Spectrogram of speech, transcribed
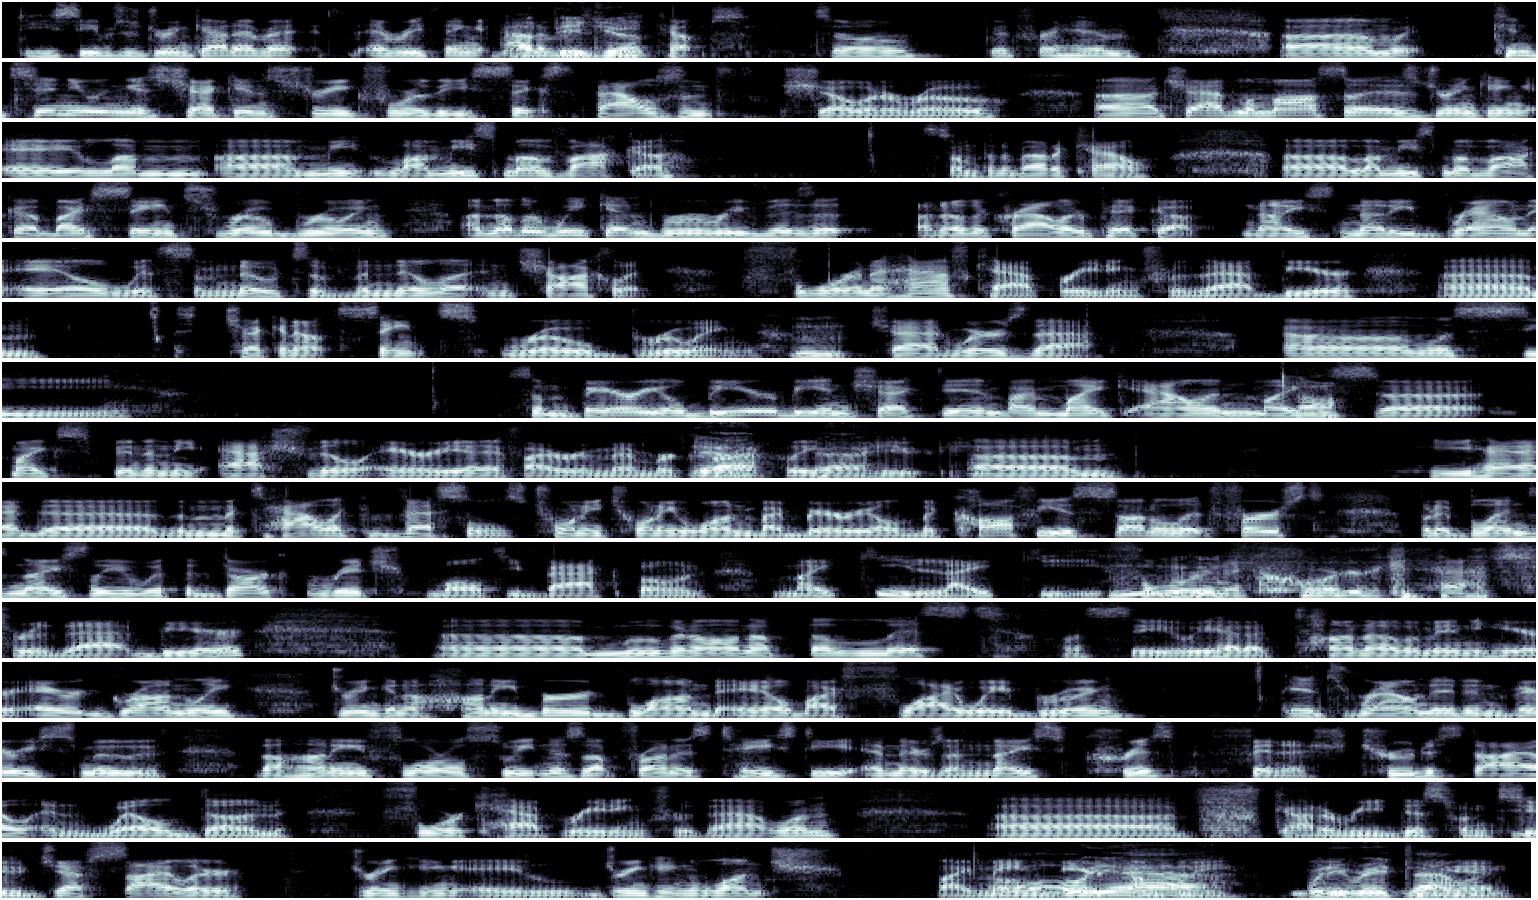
He seems to drink out of everything out A of B his B cups. So good for him. Um, continuing his check-in streak for the six thousandth show in a row, uh, Chad Lamassa is drinking a La, uh, Mi- La Misma Vaca. Something about a cow. Uh, La Misma Vaca by Saints Row Brewing. Another weekend brewery visit. Another Crowler pickup. Nice nutty brown ale with some notes of vanilla and chocolate. Four and a half cap rating for that beer. Um, checking out Saints Row Brewing. Mm. Chad, where's that? Um, let's see. Some burial beer being checked in by Mike Allen. Mike's uh, Mike's been in the Asheville area, if I remember correctly. yeah. He, he- Um, he had uh, the Metallic Vessels 2021 by Burial. The coffee is subtle at first, but it blends nicely with the dark, rich, malty backbone. Mikey Likey, four and a quarter caps for that beer. Uh, moving on up the list, let's see. We had a ton of them in here. Eric Gronley drinking a Honeybird Blonde Ale by Flyway Brewing. It's rounded and very smooth. The honey floral sweetness up front is tasty, and there's a nice crisp finish, true to style and well done. Four cap rating for that one. Uh, Got to read this one too. Jeff Seiler drinking a drinking lunch by Maine Oh, Beer yeah. Company. What do you rate that Man, one?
